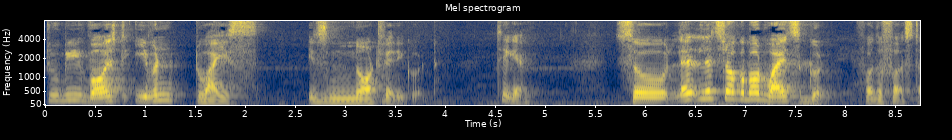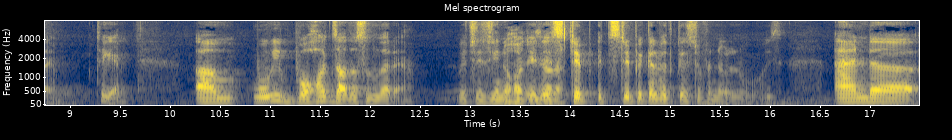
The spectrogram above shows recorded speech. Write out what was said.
to be watched even twice is not very good. ठीक है So let, let's talk about why it's good for the first time. ठीक है um, मूवी बहुत ज़्यादा सुंदर है which is you know बहुत ही it- it's, tip, it's typical with Christopher Nolan movies and uh,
